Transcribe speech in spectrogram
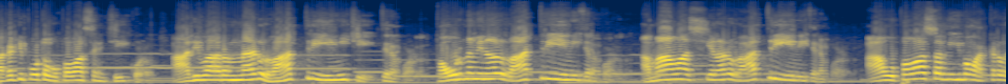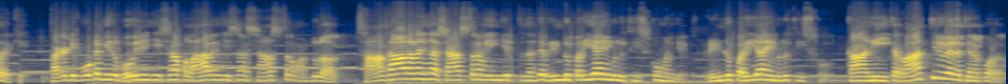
పగటిపూట ఉపవాసం చేయకూడదు ఆదివారం నాడు రాత్రి ఏమీ చేయ. తినకూడదు. పౌర్ణమి నాడు రాత్రి ఏమీ తినకూడదు. అమావాస్య నాడు రాత్రి ఏమీ తినకూడదు. ఆ ఉపవాస నియమం అక్కడ వరకే. పగటి పూట మీరు భోజనం చేసినా పలహారం చేసినా శాస్త్రం అడ్డురాదు. సాధారణంగా శాస్త్రం ఏం చెప్తుందంటే రెండు పర్యాయములు తీసుకోమని చెప్తుంది. రెండు పర్యాయములు తీసుకో. కానీ ఇక రాత్రి వేళ తినకూడదు.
